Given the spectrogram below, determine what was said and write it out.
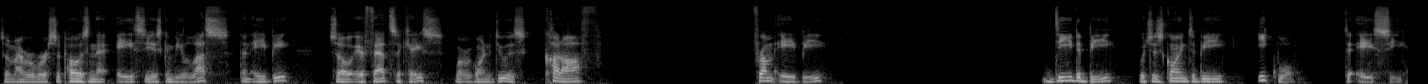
So remember, we're supposing that AC is going to be less than AB. So if that's the case, what we're going to do is cut off from AB D to B, which is going to be equal to AC.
